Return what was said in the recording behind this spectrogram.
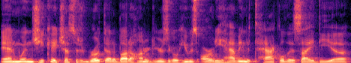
And when G.K. Chesterton wrote that about 100 years ago, he was already having to tackle this idea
